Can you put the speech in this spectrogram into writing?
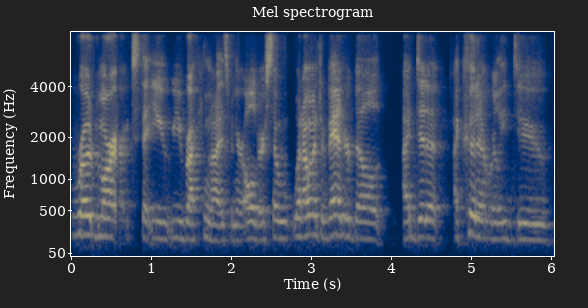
road marks that you you recognize when you're older so when i went to vanderbilt i didn't i couldn't really do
